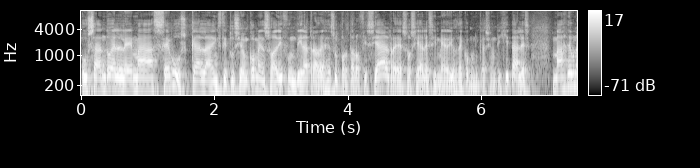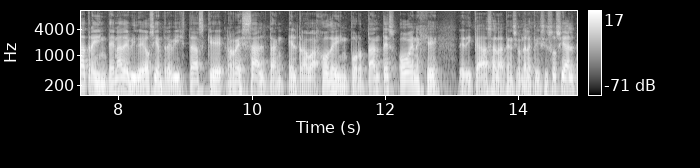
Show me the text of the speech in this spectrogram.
Usando el lema Se Busca, la institución comenzó a difundir a través de su portal oficial, redes sociales y medios de comunicación digitales más de una treintena de videos y entrevistas que resaltan el trabajo de importantes ONG dedicadas a la atención de la crisis social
